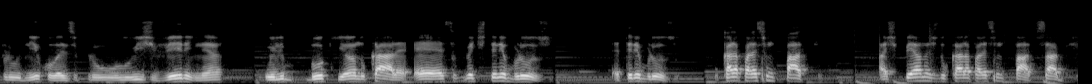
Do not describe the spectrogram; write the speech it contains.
pro Nicolas e pro Luiz verem, né? Ele bloqueando, cara, é simplesmente tenebroso. É tenebroso. O cara parece um pato. As pernas do cara parecem um pato, sabe?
